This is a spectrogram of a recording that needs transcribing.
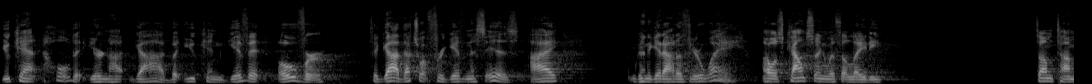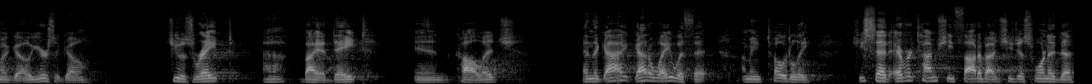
You can't hold it. You're not God, but you can give it over to God. That's what forgiveness is. I am going to get out of your way. I was counseling with a lady some time ago, years ago. She was raped uh, by a date in college, and the guy got away with it. I mean, totally. She said every time she thought about it, she just wanted to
